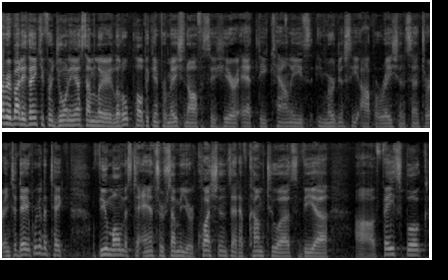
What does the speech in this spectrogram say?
everybody. Thank you for joining us. I'm Larry Little, Public Information Officer here at the county's Emergency Operations Center. And today we're going to take a few moments to answer some of your questions that have come to us via uh, Facebook,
